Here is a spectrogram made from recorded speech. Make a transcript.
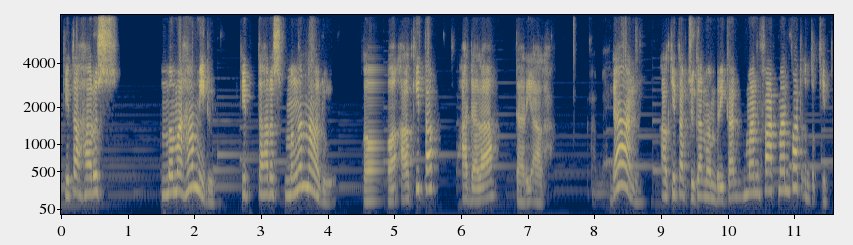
Kita harus memahami dulu, kita harus mengenal dulu bahwa Alkitab adalah dari Allah. Dan Alkitab juga memberikan manfaat-manfaat untuk kita.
